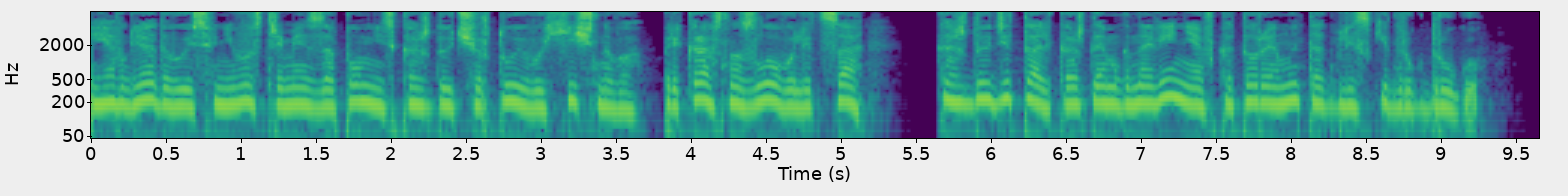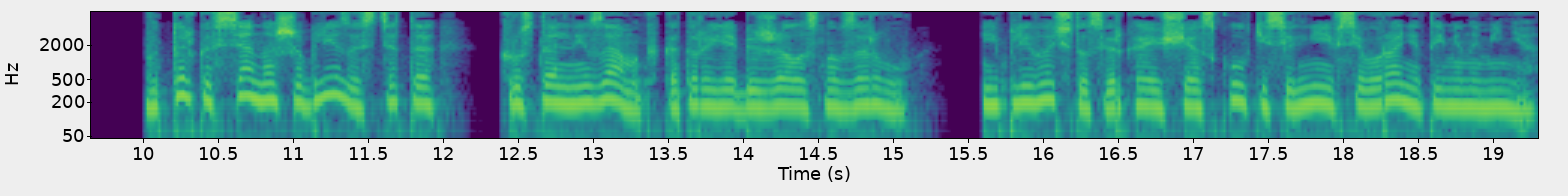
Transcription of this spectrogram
Я вглядываюсь в него, стремясь запомнить каждую черту его хищного, прекрасно злого лица, каждую деталь, каждое мгновение, в которое мы так близки друг к другу. Вот только вся наша близость — это хрустальный замок, который я безжалостно взорву. И плевать, что сверкающие осколки сильнее всего ранят именно меня.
